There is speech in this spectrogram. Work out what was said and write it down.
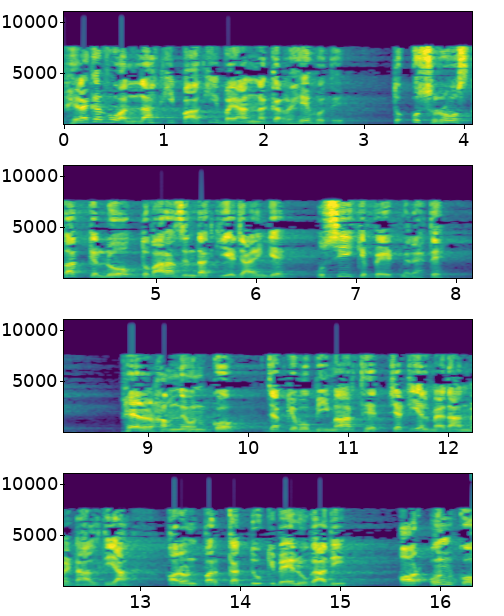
फिर अगर वो अल्लाह की पाकी बयान न कर रहे होते तो उस रोज तक के लोग दोबारा ज़िंदा किए जाएँगे उसी के पेट में रहते। फिर हमने उनको, जबकि वो बीमार थे, चटियल मैदान में डाल दिया और उन पर कद्दू की बेल उगा दी और उनको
